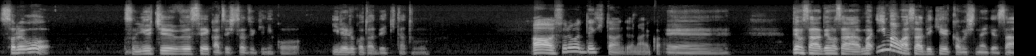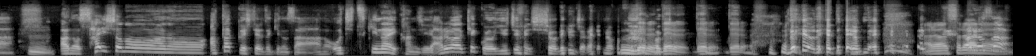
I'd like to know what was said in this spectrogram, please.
それをその YouTube 生活した時にこう入れることはできたと思う？ああそれはできたんじゃないかな。えーでもさでもさ、まあ、今はさできるかもしれないけどさうん。あの最初のあのアタックしてる時のさあの落ち着きない感じあれは結構 YouTube に支障出るんじゃないの？うん出る出る出る出る。だよねだよね。あれはそれはねあれはさ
